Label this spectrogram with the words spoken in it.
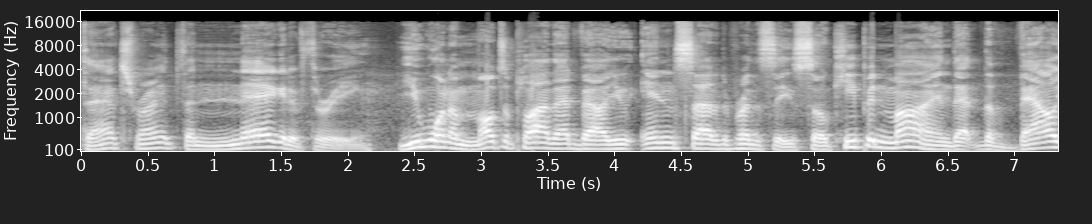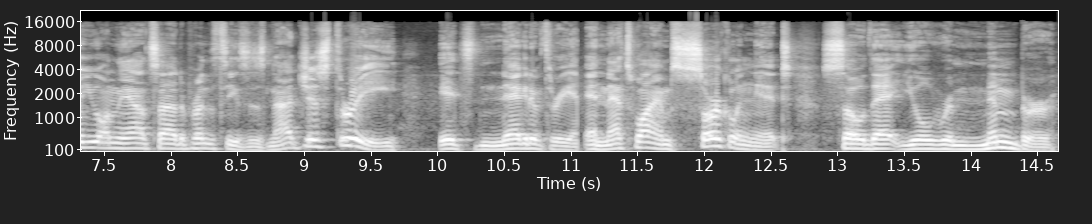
that's right, the negative 3. You want to multiply that value inside of the parentheses. So keep in mind that the value on the outside of the parentheses is not just 3, it's negative 3. And that's why I'm circling it so that you'll remember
